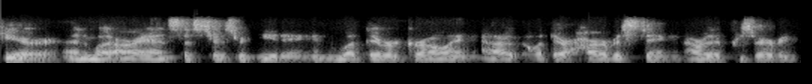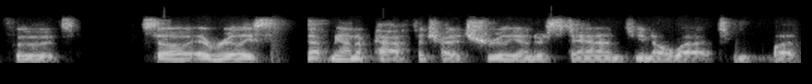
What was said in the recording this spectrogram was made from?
here and what our ancestors were eating and what they were growing, how, what they were harvesting, and how were they preserving foods so it really set me on a path to try to truly understand you know what what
